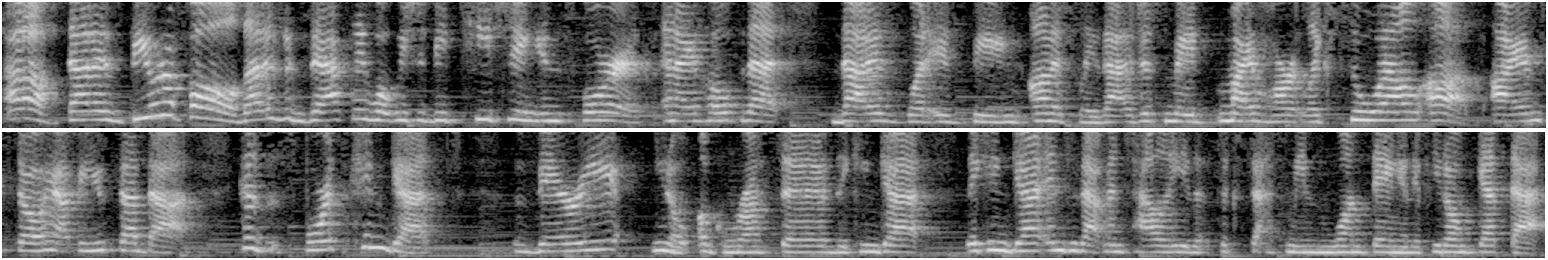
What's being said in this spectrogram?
Oh, that is beautiful. That is exactly what we should be teaching in sports. And I hope that that is what is being, honestly, that just made my heart like swell up. I am so happy you said that because sports can get very, you know, aggressive. They can get, they can get into that mentality that success means one thing. And if you don't get that,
